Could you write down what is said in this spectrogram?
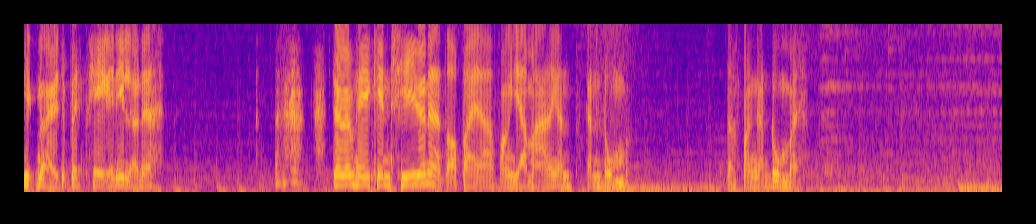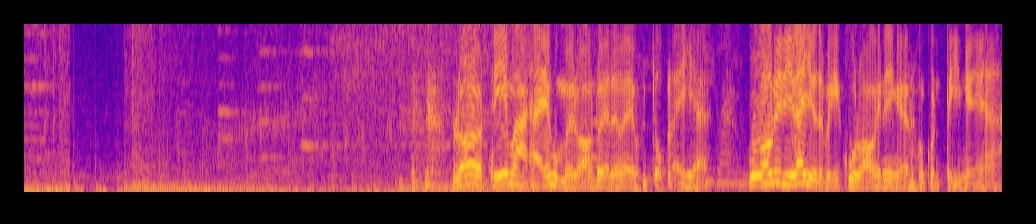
อีกหน่อยจะเป็นเพลงอันนี้แล้วเนี่ยจะเป็นเพลงเคนชีแล้วเนี่ยต่อไปอะฟังยามาแล้วกันกันดุ้มอะฟังกันดุ้มไป แล้วนี้มาไทยให้ผมไปร้องด้วยนะเว้ยกูจบไรเฮียกูร้องได้ดีได้อยู่แต่เมื่อกี้กูร้องแค่นี้ไงร้องคนตีไงฮะ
